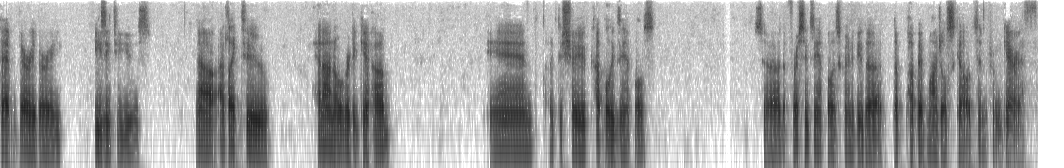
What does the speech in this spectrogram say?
that very very easy to use. Now I'd like to head on over to GitHub and I'd like to show you a couple examples. So the first example is going to be the, the Puppet module skeleton from Gareth.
